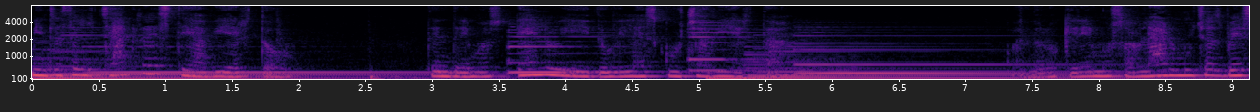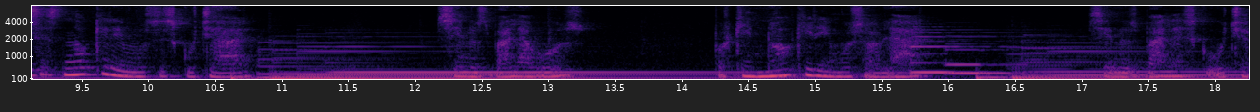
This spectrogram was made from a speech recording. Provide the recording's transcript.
mientras el chakra esté abierto, tendremos el oído y la escucha abierta. Cuando no queremos hablar, muchas veces no queremos escuchar. Se nos va la voz porque no queremos hablar. Se nos va la escucha,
